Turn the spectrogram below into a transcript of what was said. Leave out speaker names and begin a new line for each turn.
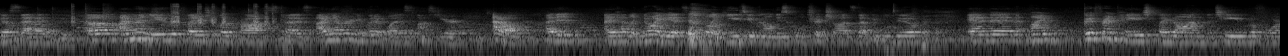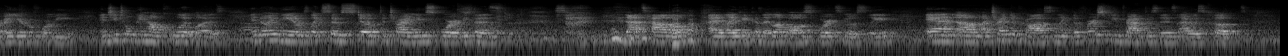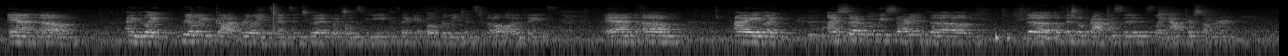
just said. Um, I'm a new player to lacrosse because I never knew what it was last year at all. I didn't, I had like no idea except for like YouTube and all these cool trick shots that people do. And then my good friend Paige played on the team before, a year before me, and she told me how cool it was. And knowing me, I was like so stoked to try a new sport because that's how I like it because I love all sports mostly. And um, I tried lacrosse, and like the first few practices, I was hooked. And um, I like really got really intense into it, which is me because I get overly intense about a lot of things. And um, I like I start when we started the um, the official practices like after summer.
